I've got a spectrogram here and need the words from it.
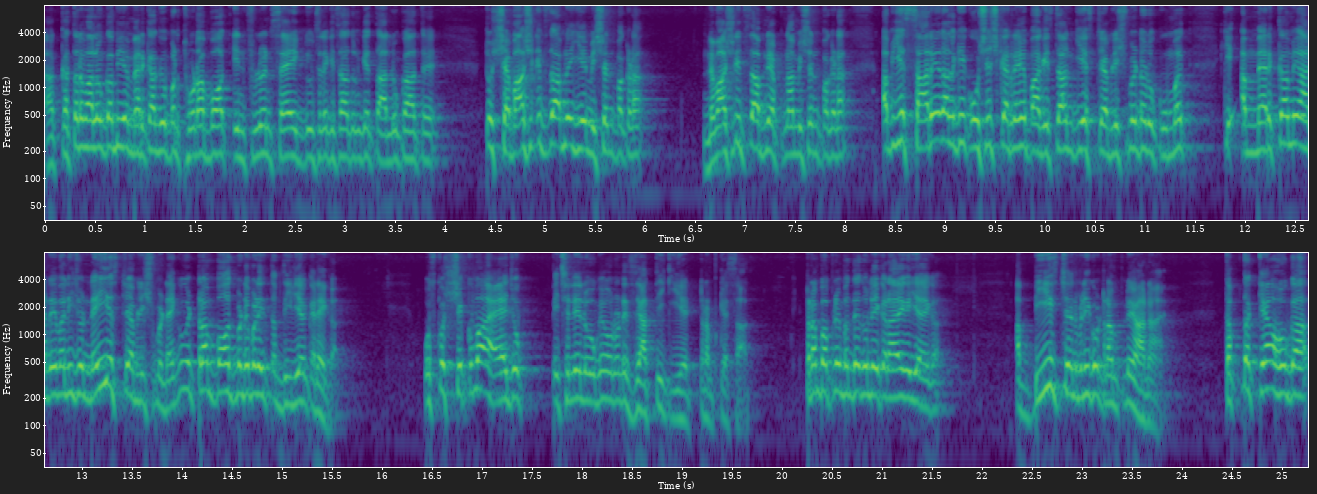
कतर वालों का भी अमेरिका के ऊपर थोड़ा बहुत इन्फ्लुएंस है, एक दूसरे के साथ उनके ताल्लुक हैं। तो शहबाज शरीफ साहब ने यह मिशन पकड़ा, नवाज़ शरीफ साहब ने अपना मिशन पकड़ा। अब ये सारे रल के कोशिश कर रहे हैं पाकिस्तान की एस्टेब्लिशमेंट और हुकूमत कि अमेरिका में आने वाली जो नई एस्टेब्लिशमेंट है, क्योंकि ट्रंप बहुत बड़ी बड़ी तब्दीलियाँ करेगा, उसको शिकवा है जो पिछले लोग हैं, उन्होंने ज़्यादा की है ट्रंप के साथ। ट्रंप अपने बंदे तो लेकर आएगा ही आएगा। अब 20 जनवरी को ट्रंप ने आना है, तब तक क्या होगा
